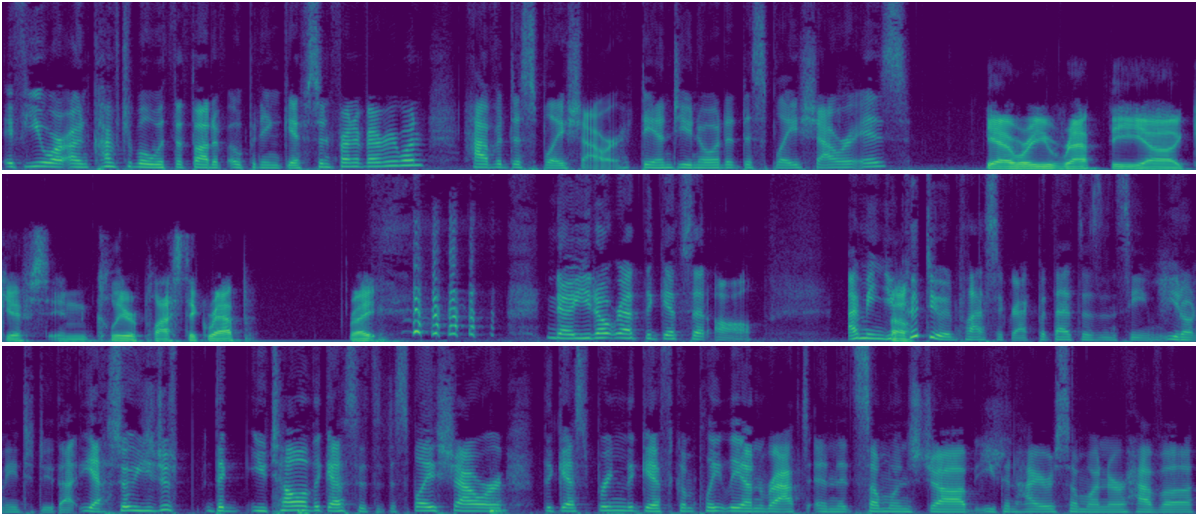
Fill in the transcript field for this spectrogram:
if you are uncomfortable with the thought of opening gifts in front of everyone, have a display shower. Dan, do you know what a display shower is? Yeah, where you wrap the uh, gifts in clear plastic wrap, right? no, you don't wrap the gifts at all. I mean, you oh. could do it in plastic wrap, but that doesn't seem. You don't need to do that. Yeah. So you just the, you tell all the guests it's a display shower. The guests bring the gift completely unwrapped, and it's someone's job. You can hire someone or have a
